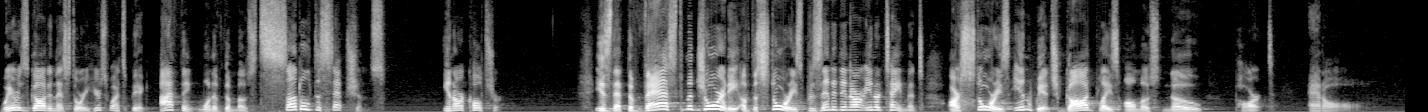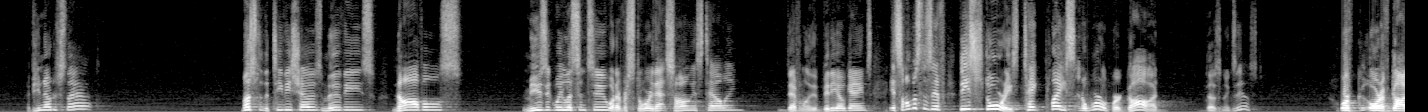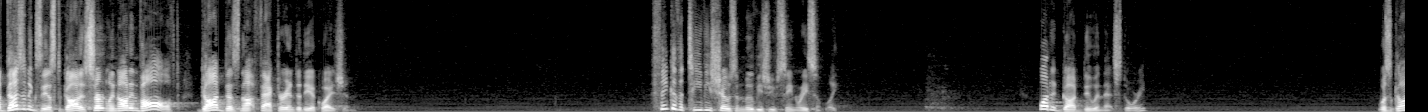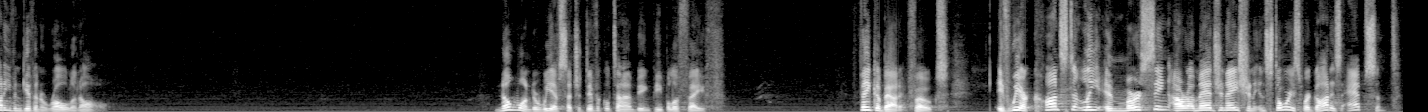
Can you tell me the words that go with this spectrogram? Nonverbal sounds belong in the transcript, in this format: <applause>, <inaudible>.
Where is God in that story? Here's why it's big. I think one of the most subtle deceptions in our culture is that the vast majority of the stories presented in our entertainment are stories in which God plays almost no part at all. Have you noticed that? Most of the TV shows, movies, novels, music we listen to, whatever story that song is telling, definitely the video games, it's almost as if these stories take place in a world where God doesn't exist. Or if, or if God doesn't exist, God is certainly not involved. God does not factor into the equation. Think of the TV shows and movies you've seen recently. What did God do in that story? Was God even given a role at all? No wonder we have such a difficult time being people of faith. Think about it, folks. If we are constantly immersing our imagination in stories where God is absent,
